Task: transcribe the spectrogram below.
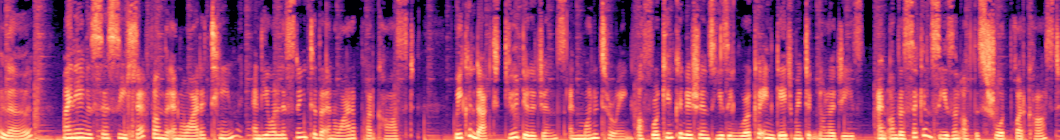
Hello, my name is Cecilia from the &Wider team, and you are listening to the &Wider podcast. We conduct due diligence and monitoring of working conditions using worker engagement technologies. And on the second season of this short podcast,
